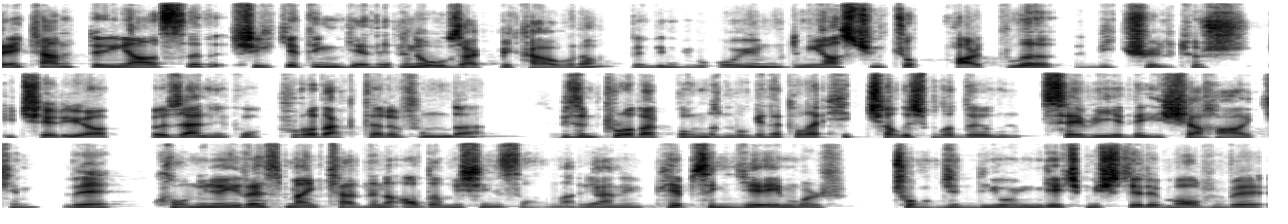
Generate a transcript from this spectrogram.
backend dünyası şirketin geneline uzak bir kavram. Dediğim gibi oyun dünyası çünkü çok farklı bir kültür içeriyor. Özellikle product tarafında Bizim productlarımız bugüne kadar hiç çalışmadığım seviyede işe hakim ve konuya resmen kendine adamış insanlar. Yani hepsi gamer, çok ciddi oyun geçmişleri var ve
